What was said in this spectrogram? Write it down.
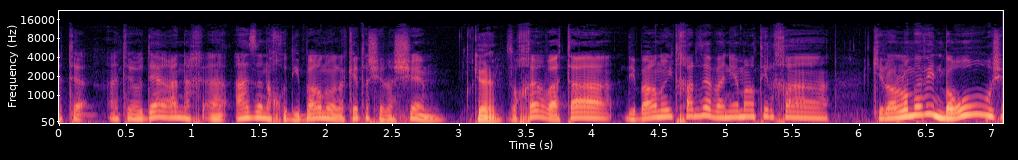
אתה, אתה יודע, רן, אז אנחנו דיברנו על הקטע של השם. כן. זוכר? ואתה, דיברנו איתך על זה, ואני אמרתי לך, כאילו, אני לא מבין, ברור ש...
